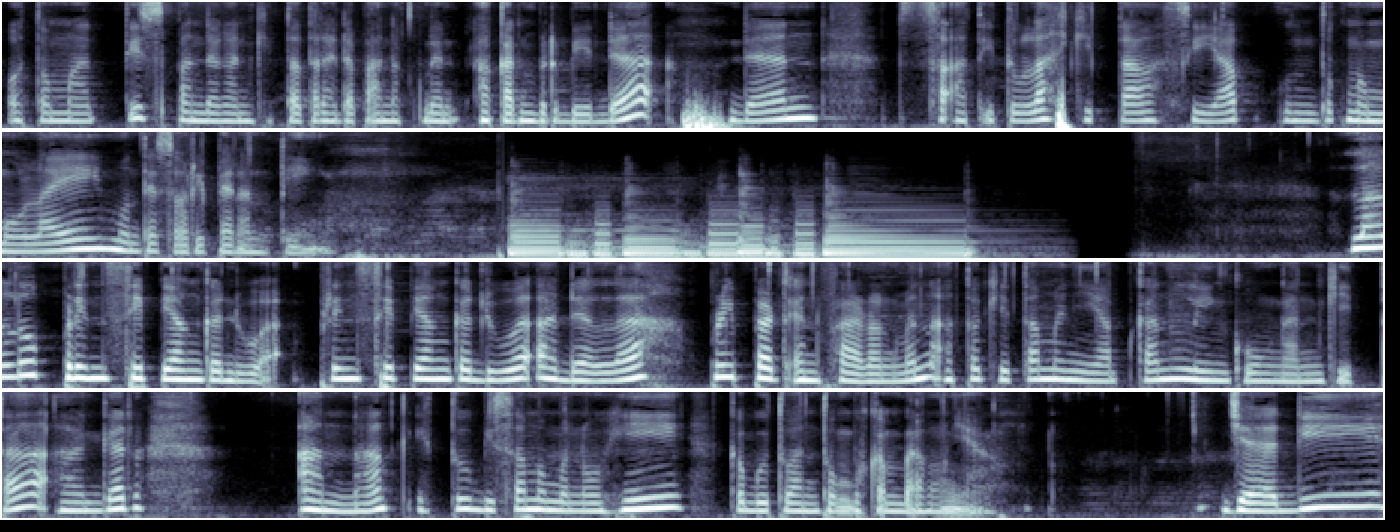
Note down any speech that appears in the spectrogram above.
otomatis pandangan kita terhadap anak dan akan berbeda dan saat itulah kita siap untuk memulai Montessori parenting. Lalu prinsip yang kedua. Prinsip yang kedua adalah prepared environment atau kita menyiapkan lingkungan kita agar anak itu bisa memenuhi kebutuhan tumbuh kembangnya. Jadi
